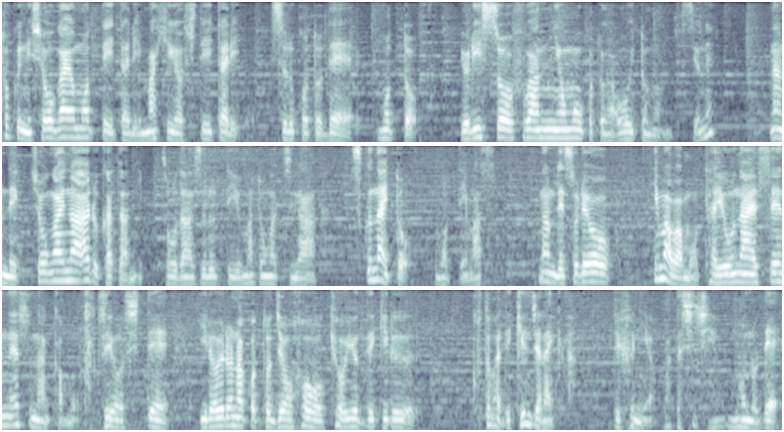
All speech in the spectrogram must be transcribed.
特に障害を持っていたり麻痺をしていたりすることでもっとより一層不安に思うことが多いと思うんですよね。なので障害のある方に相談するっていう窓口が少ないと思っています。なのでそれを今はもう多様な SNS なんかも活用していろいろなこと情報を共有できることができるんじゃないかなというふうに私自身思うので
